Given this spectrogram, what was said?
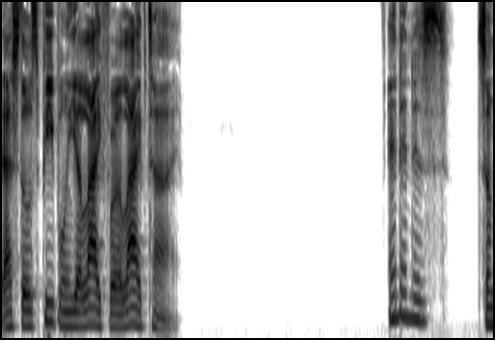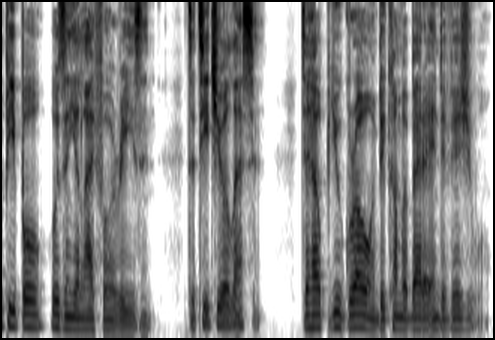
That's those people in your life for a lifetime. And then there's some people who's in your life for a reason to teach you a lesson to help you grow and become a better individual.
